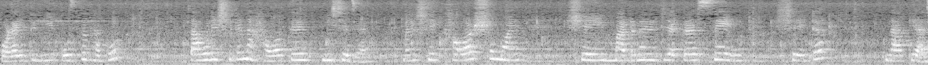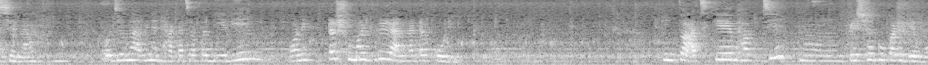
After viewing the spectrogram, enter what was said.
কড়াইতে দিয়ে কষতে থাকো, তাহলে সেটা না হাওয়াতে মিশে যায়। মানে সেই খাওয়ার সময় সেই মাটনের যে একটা সেন্ট সেইটা নাকে আসে না। ওই জন্য আমি না ঢাকা চাপা দিয়ে দিয়ে অনেকটা সময় ধরে রান্নাটা করি। কিন্তু আজকে ভাবছি প্রেশার কুকারে দেবো।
